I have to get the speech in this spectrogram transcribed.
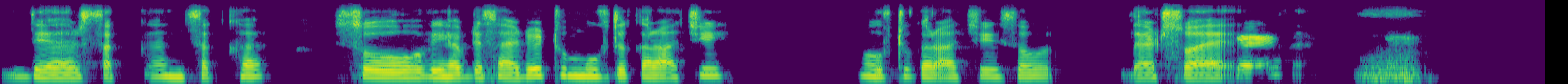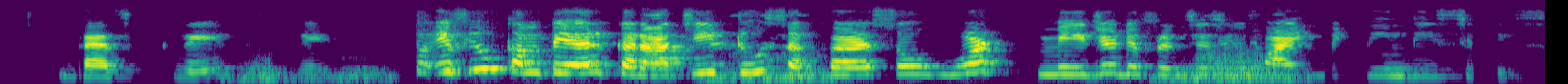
there Sak- in Sukkur. So we have decided to move to Karachi. Move to Karachi. So that's why. Okay. That's great. Great. So if you compare Karachi to Sukkur, so what major differences you find between these cities?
